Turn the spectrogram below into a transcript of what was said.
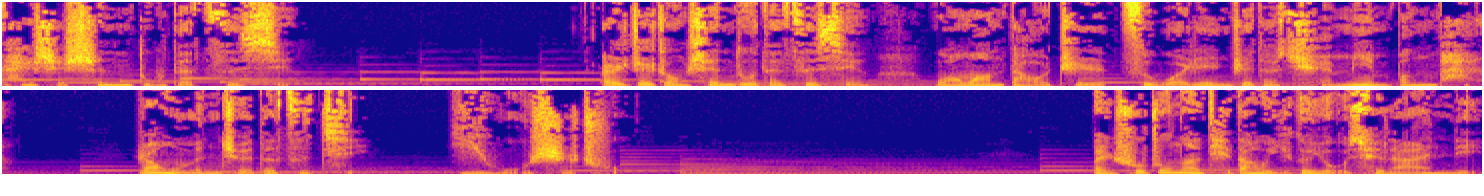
开始深度的自省，而这种深度的自省，往往导致自我认知的全面崩盘，让我们觉得自己一无是处。本书中呢提到一个有趣的案例：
